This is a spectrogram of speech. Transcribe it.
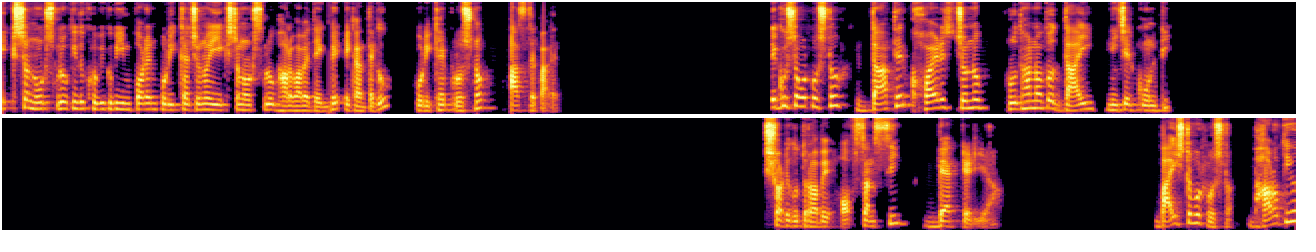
এক্সট্রা নোটসগুলো কিন্তু খুবই খুবই ইম্পর্টেন্ট পরীক্ষার জন্য এই এক্সট্রা নোটসগুলো ভালোভাবে দেখবে, এখান থেকেও পরীক্ষায় প্রশ্ন আসতে পারে। একুশ নম্বর প্রশ্ন, দাঁতের ক্ষয়ের জন্য প্রধানত দায়ী নিচের কোনটি? সঠিক উত্তর হবে অপশান সি ব্যাকটেরিয়া বাইশ নম্বর প্রশ্ন, ভারতীয়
